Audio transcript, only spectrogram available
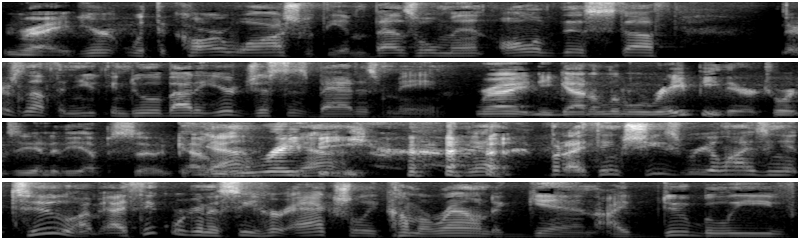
Right. You're with the car wash, with the embezzlement, all of this stuff. There's nothing you can do about it. You're just as bad as me. Right, and he got a little rapey there towards the end of the episode. Got Yeah, a little rapey. yeah, but I think she's realizing it too. I, mean, I think we're going to see her actually come around again. I do believe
